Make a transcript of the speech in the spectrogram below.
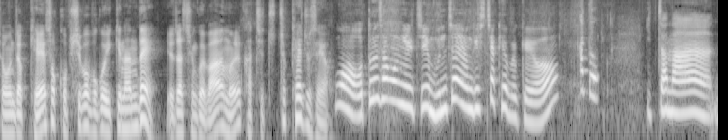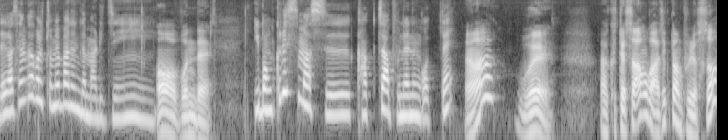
저 혼자 계속 곱씹어보고 있긴 한데 여자친구의 마음을 같이 추측해주세요. 와 어떤 상황일지 문자 연기 시작해볼게요. 있잖아 내가 생각을 좀 해봤는데 말이지. 어 뭔데? 이번 크리스마스 각자 보내는 거 어때? 어? 왜? 아, 그때 싸운 거 아직도 안 풀렸어?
